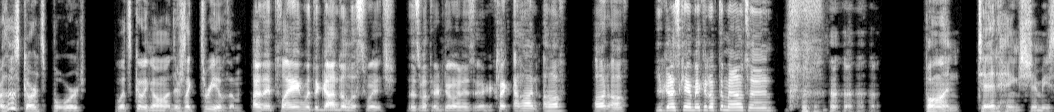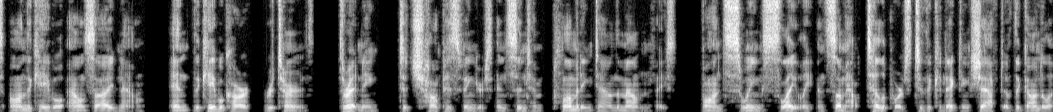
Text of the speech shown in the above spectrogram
Are those guards bored? What's going on? There's like three of them. Are they playing with the gondola switch? That's what they're doing. Is they're click on, off, on, off. You guys can't make it up the mountain. Bond dead hang shimmies on the cable outside now, and the cable car returns, threatening to chop his fingers and send him plummeting down the mountain face. Bond swings slightly and somehow teleports to the connecting shaft of the gondola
